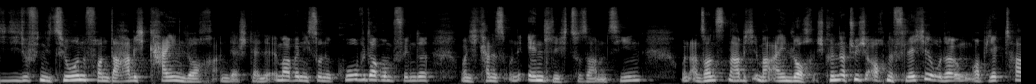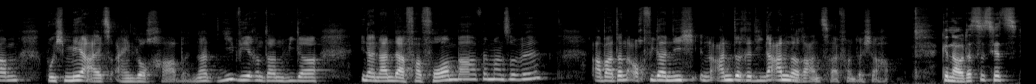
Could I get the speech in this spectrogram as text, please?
die Definition von, da habe ich kein Loch an der Stelle. Immer wenn ich so eine Kurve darum finde und ich kann es unendlich zusammenziehen. Und ansonsten habe ich immer ein Loch. Ich könnte natürlich auch eine Fläche oder ein Objekt haben, wo ich mehr als ein Loch habe. die wären dann wieder ineinander verformbar, wenn man so will aber dann auch wieder nicht in andere, die eine andere Anzahl von Löcher haben. Genau, das ist jetzt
